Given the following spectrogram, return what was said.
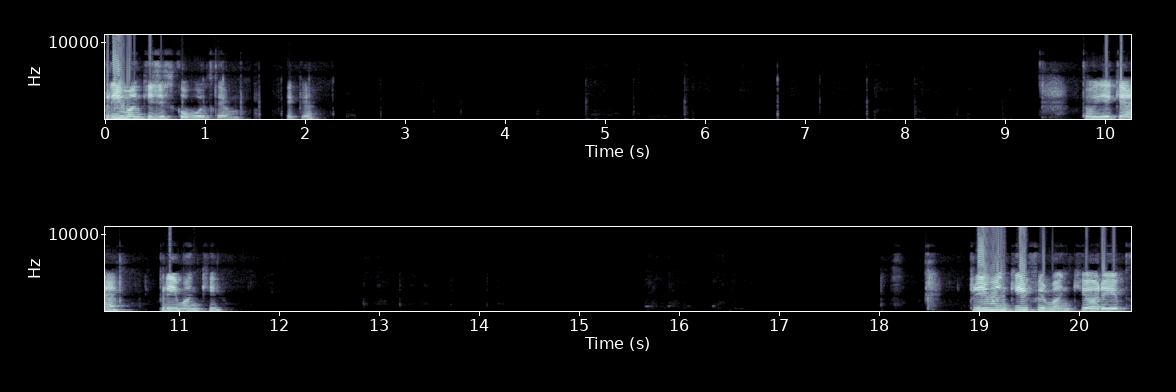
प्री मंकी जिसको बोलते हैं हम, ठीक है? तो ये क्या है? प्री मंकी प्री मंकी फिर मंकी और एप्स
